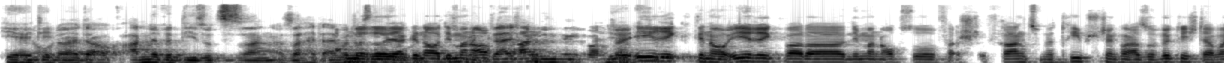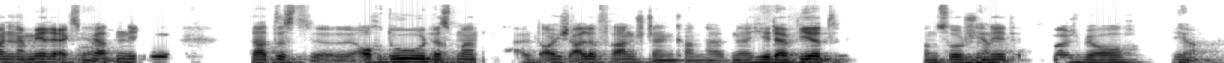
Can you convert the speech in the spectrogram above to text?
hier, Genau, die, oder halt auch andere, die sozusagen, also halt einfach, dass andere, ja genau, den man auch Fragen konnte. ja, Erik, genau, Erik war da, den man auch so Fragen zum Vertrieb stellen konnte. Also wirklich, da waren ja mehrere ja, Experten, die du, da hattest äh, auch du, dass ja, man halt euch alle Fragen stellen kann halt. Ne? Hier der Wirt von Social ja. Native zum Beispiel auch. Ja,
